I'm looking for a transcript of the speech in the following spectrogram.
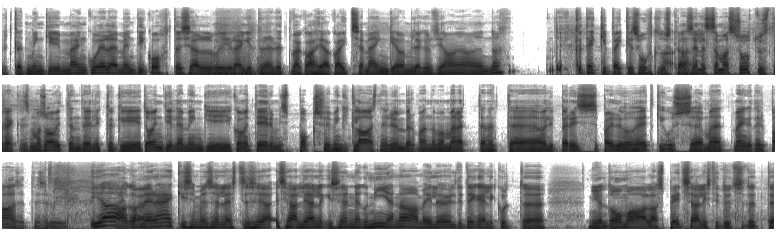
ütled mingi mänguelemendi kohta seal või räägid, et väga hea kaitsemängija või midagi, ja, ja noh, ikka tekib väike suhtlus ka. sellest samast suhtlusest rääkides ma soovitan teil ikkagi Tondile mingi kommenteerimisboks või mingi klaas neile ümber panna, ma mäletan, et äh, oli päris palju hetki, kus äh, mõned mängijad olid pahased seal. jaa, aga me rääkisime sellest ja seal, seal jällegi see on nagu nii ja naa, meile öeldi tegelikult äh, nii-öelda oma ala spetsialistid ütlesid, et,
